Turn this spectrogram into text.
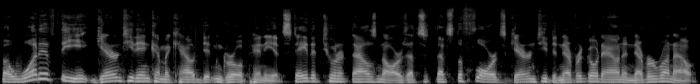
But what if the guaranteed income account didn't grow a penny? It stayed at $200,000. That's that's the floor. It's guaranteed to never go down and never run out.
